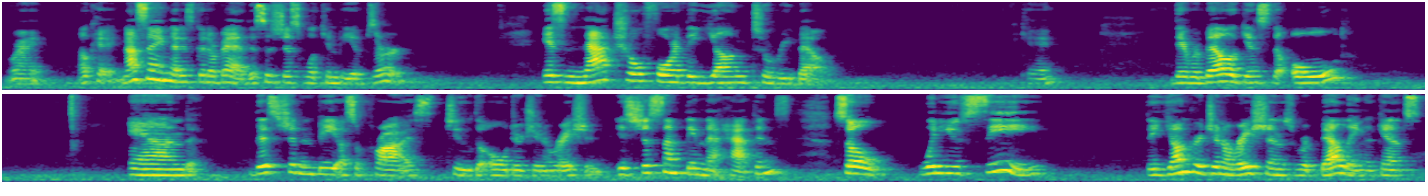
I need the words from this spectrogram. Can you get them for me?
right? Okay, not saying that it's good or bad. This is just what can be observed. It's natural for the young to rebel. Okay? They rebel against the old. And this shouldn't be a surprise to the older generation. It's just something that happens. So when you see the younger generations rebelling against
